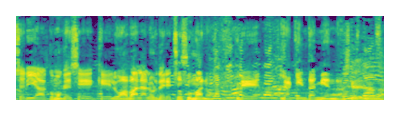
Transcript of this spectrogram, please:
sería como que se que lo avala los derechos humanos de la quinta enmienda. Es que, de verdad.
